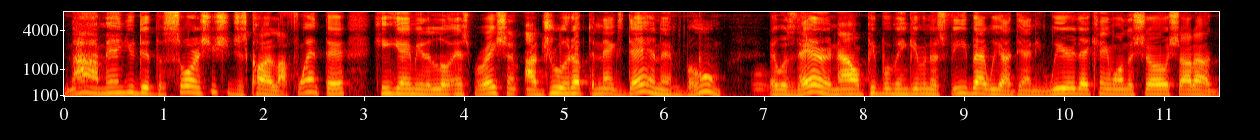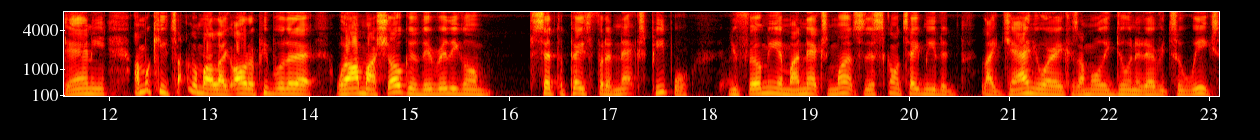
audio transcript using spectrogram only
nah, man, you did the source. You should just call it La Fuente. He gave me the little inspiration. I drew it up the next day and then boom it was there. And now people been giving us feedback. We got Danny Weird that came on the show. Shout out Danny. I'm gonna keep talking about like all the people that were on my show because they're really gonna set the pace for the next people. You feel me? In my next months, this is gonna take me to like January because I'm only doing it every two weeks.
